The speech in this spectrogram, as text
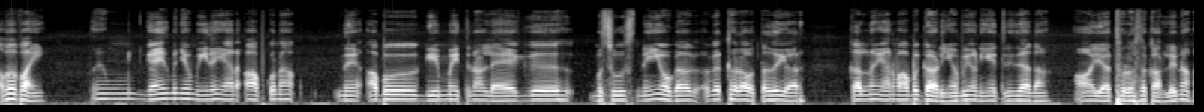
अब भाई तो गए मुझे उम्मीद है यार, आपको ना अब गेम में इतना लैग महसूस नहीं होगा। अगर थोड़ा होता तो यार, कल ना यार वहाँ पर गाड़ियाँ भी होनी है इतनी ज़्यादा। हाँ यार, थोड़ा सा कर लेना।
